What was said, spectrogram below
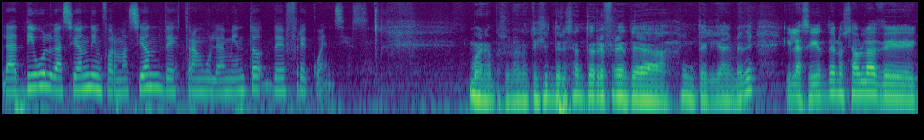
la divulgación de información de estrangulamiento de frecuencias. Bueno, pues una noticia interesante referente a Intel y AMD. Y la siguiente nos habla de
